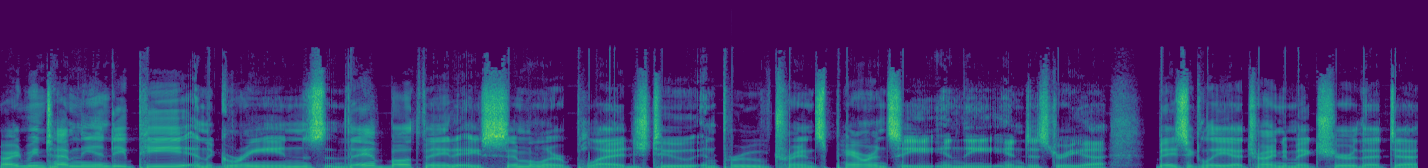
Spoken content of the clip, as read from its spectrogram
All right. Meantime, the NDP and the Greens, they have both made a similar pledge to improve transparency in the industry. Uh, basically, uh, trying to make sure that uh,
